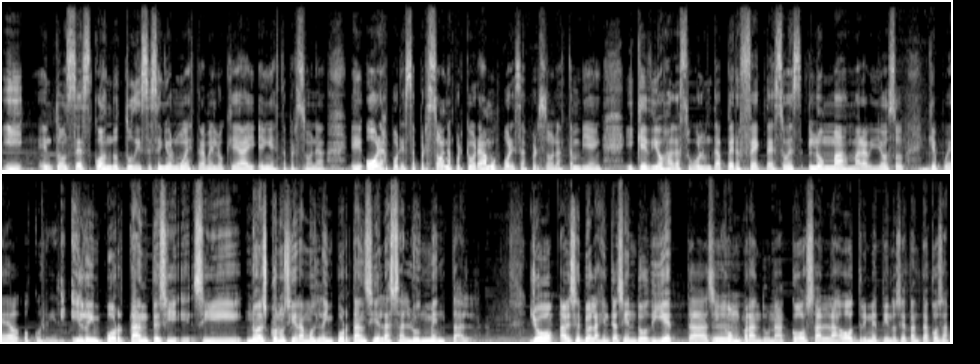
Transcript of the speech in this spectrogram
y entonces, cuando tú dices, Señor, muéstrame lo que hay en esta persona, eh, oras por esa persona, porque oramos por esas personas también, y que Dios haga su voluntad perfecta. Eso es lo más maravilloso que puede ocurrir. Y lo importante, si, si no desconociéramos la importancia de la salud mental, yo a veces veo a la gente haciendo dietas y mm. comprando una cosa, la otra y metiéndose a tanta cosa,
